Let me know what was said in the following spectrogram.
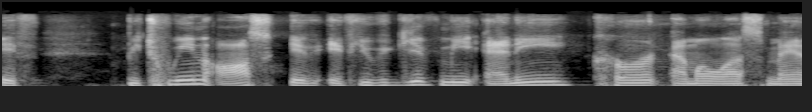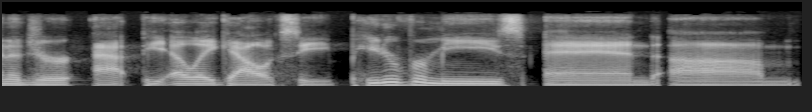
if between Os, if, if you could give me any current MLS manager at the LA Galaxy, Peter Vermes and um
